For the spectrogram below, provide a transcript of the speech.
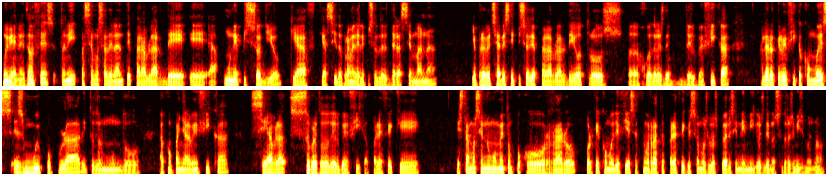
Muy bien, entonces, Tony, pasemos adelante para hablar de eh, un episodio que ha, que ha sido probablemente el episodio de la semana y aprovechar este episodio para hablar de otros uh, jugadores de, del Benfica Claro que el Benfica, como es, es muy popular y todo el mundo acompaña al Benfica, se habla sobre todo del Benfica. Parece que estamos en un momento un poco raro, porque como decías hace un rato, parece que somos los peores enemigos de nosotros mismos, ¿no?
